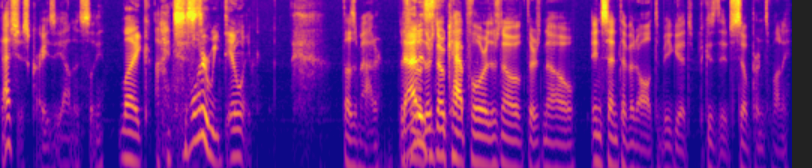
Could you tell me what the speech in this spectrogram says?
That's just crazy, honestly. Like, I just what are we doing? doesn't matter. There's That no, is- there's no cap floor. There's no there's no incentive at all to be good because it still prints money.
